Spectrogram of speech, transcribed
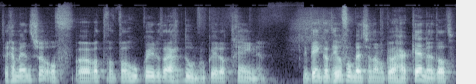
tegen mensen? Of wat, hoe kun je dat eigenlijk doen? Hoe kun je dat trainen? Ik denk dat heel veel mensen namelijk wel herkennen dat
